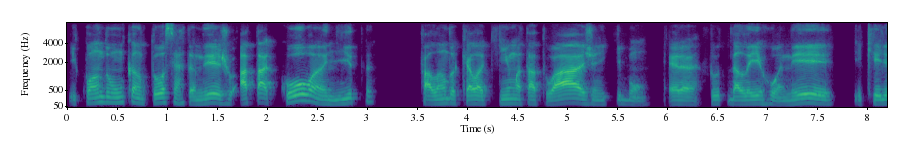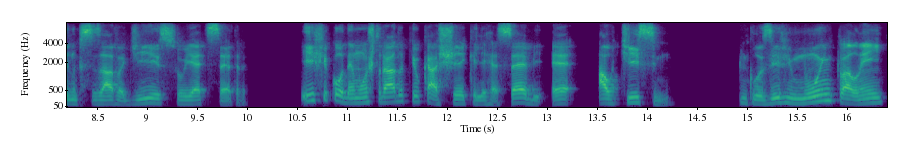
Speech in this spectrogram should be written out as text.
E quando um cantor sertanejo atacou a Anitta, falando que ela tinha uma tatuagem, que, bom, era fruto da lei Rouanet, e que ele não precisava disso, e etc. E ficou demonstrado que o cachê que ele recebe é altíssimo, inclusive muito além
